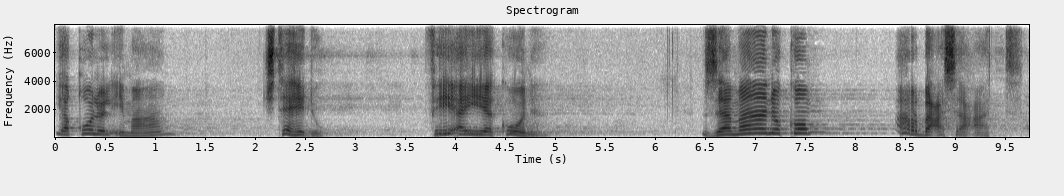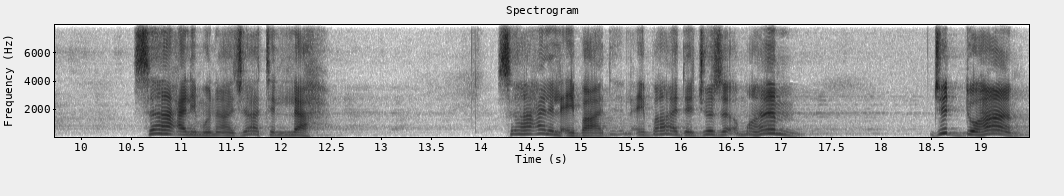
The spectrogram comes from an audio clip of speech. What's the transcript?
يقول الإمام اجتهدوا في أن يكون زمانكم أربع ساعات. ساعة لمناجاة الله ساعة للعبادة. العبادة جزء مهم جد هام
